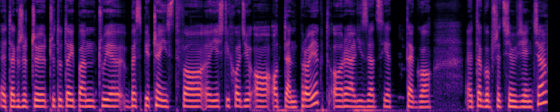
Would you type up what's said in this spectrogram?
E, także czy, czy tutaj pan czuje bezpieczeństwo, jeśli chodzi o, o ten projekt, o realizację tego, tego przedsięwzięcia?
